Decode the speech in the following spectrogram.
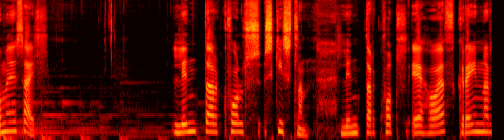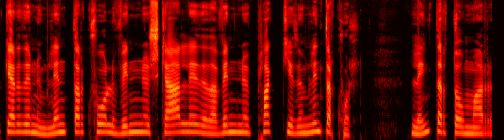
Komiði sæl. Lindarkvóls skýrslan. Lindarkvól EHF greinargerðin um Lindarkvól vinnu skjalið eða vinnu plaggið um Lindarkvól. Lengdardómar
